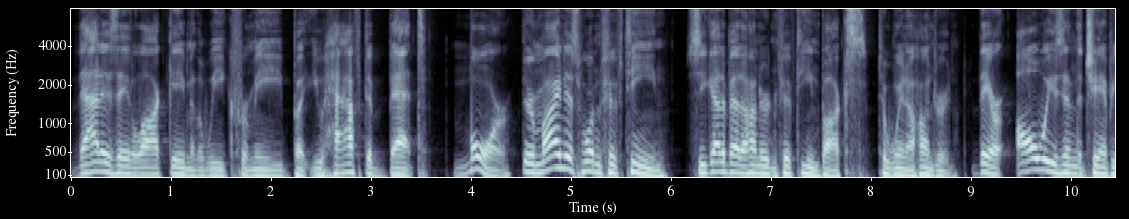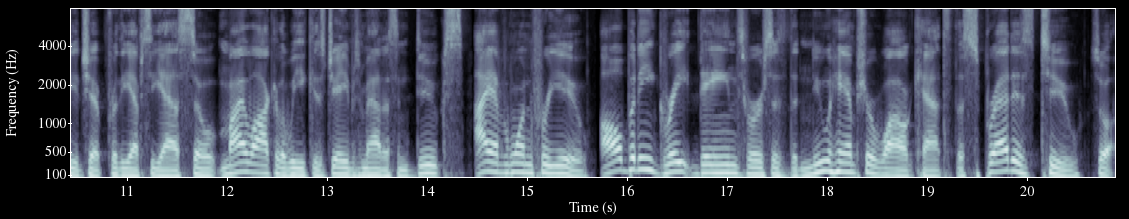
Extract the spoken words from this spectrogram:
That is a lock game of the week for me, but you have to bet more. They're minus 115, so you got to bet 115 bucks to win 100. They are always in the championship for the FCS. So my lock of the week is James Madison Dukes. I have one for you. Albany Great Danes versus the New Hampshire Wildcats. The spread is two. So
